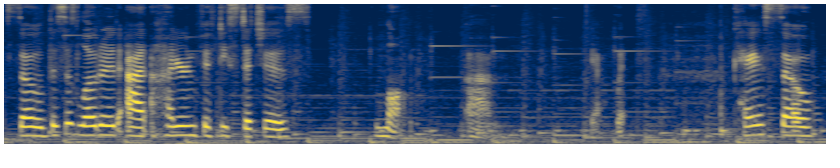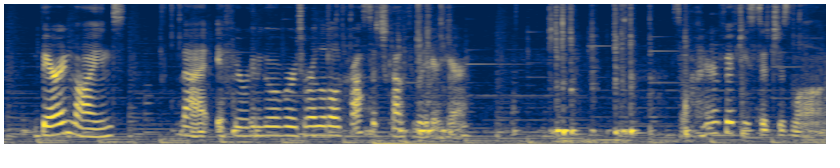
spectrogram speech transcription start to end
So this is loaded at 150 stitches long. Um, yeah, width. Okay, so bear in mind that if we were going to go over to our little cross stitch calculator here, so 150 stitches long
